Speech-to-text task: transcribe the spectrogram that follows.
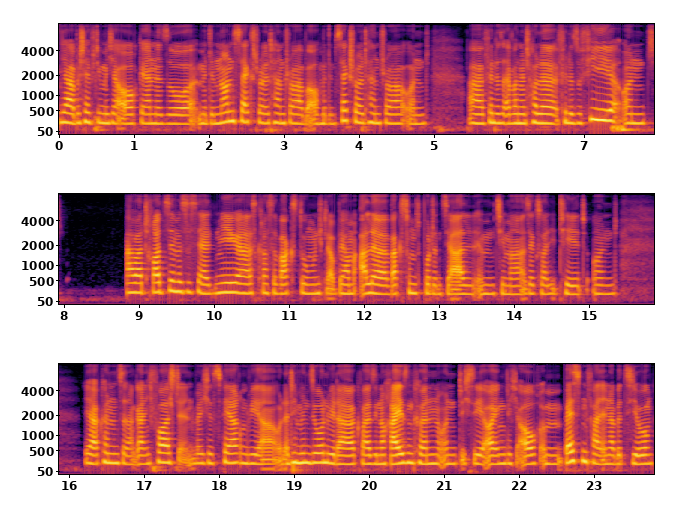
ja, beschäftige mich ja auch gerne so mit dem Non-Sexual Tantra, aber auch mit dem Sexual Tantra und äh, finde das einfach eine tolle Philosophie und aber trotzdem ist es halt mega das krasse Wachstum und ich glaube, wir haben alle Wachstumspotenzial im Thema Sexualität und ja, können uns dann gar nicht vorstellen, welche Sphären wir oder Dimensionen wir da quasi noch reisen können. Und ich sehe eigentlich auch im besten Fall in der Beziehung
